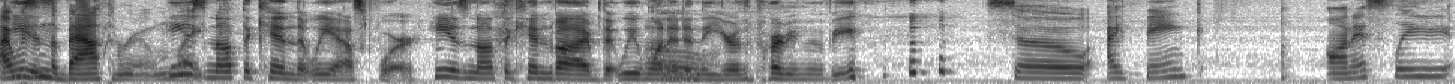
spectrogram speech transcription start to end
I He was is- in the bathroom. He like, is not the Ken that we asked for. He is not the Ken vibe that we wanted in the Oh. year of the Barbie movie. So I think, honestly,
